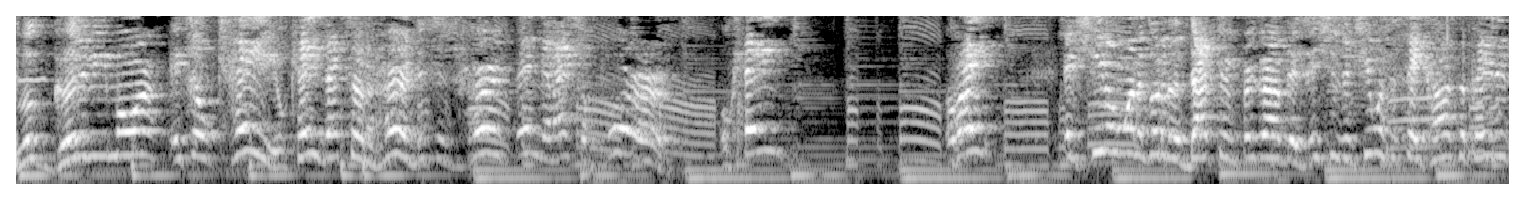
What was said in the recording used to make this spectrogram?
look good anymore, it's okay, okay? That's on her. This is her thing and I support her, okay? All right? If she don't want to go to the doctor and figure out if there's issues, if she wants to stay constipated,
